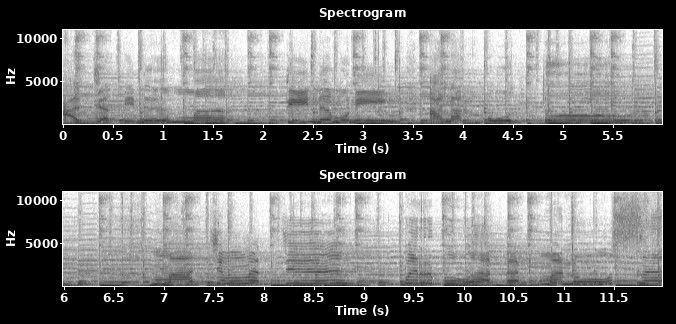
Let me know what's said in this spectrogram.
Aja tinema tinemuning anak utuh macem-macem perbuatan manusia.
